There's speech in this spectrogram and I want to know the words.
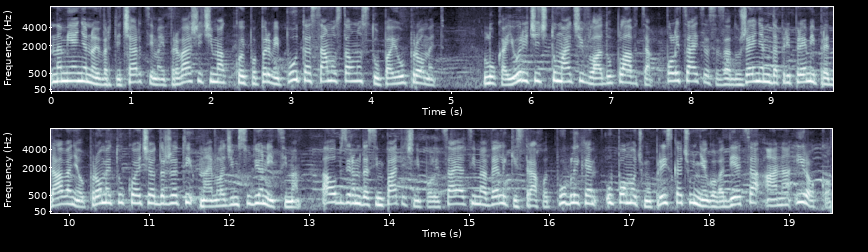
namijenjenoj vrtičarcima i prvašićima koji po prvi puta samostalno stupaju u promet. Luka Juričić tumači Vladu Plavca, policajca sa zaduženjem da pripremi predavanje o prometu koje će održati najmlađim sudionicima. A obzirom da simpatični policajac ima veliki strah od publike, u pomoć mu priskaču njegova djeca Ana i Roko.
